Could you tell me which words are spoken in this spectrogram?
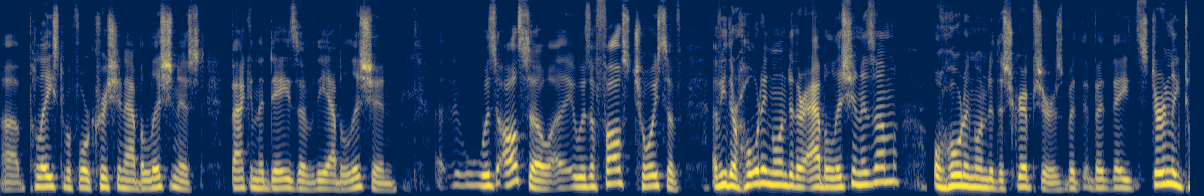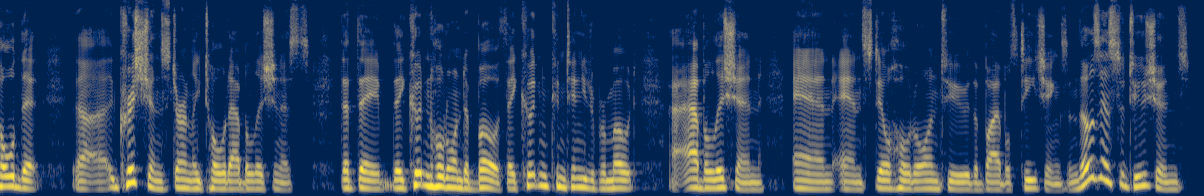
uh, placed before Christian abolitionists back in the days of the abolition uh, was also, uh, it was a false choice of, of either holding on to their abolitionism or holding on to the scriptures. But, but they sternly told that, uh, Christians sternly told abolitionists that they, they couldn't hold on to both. They couldn't continue to promote abolition and, and still hold on to the Bible's teachings. And those institutions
